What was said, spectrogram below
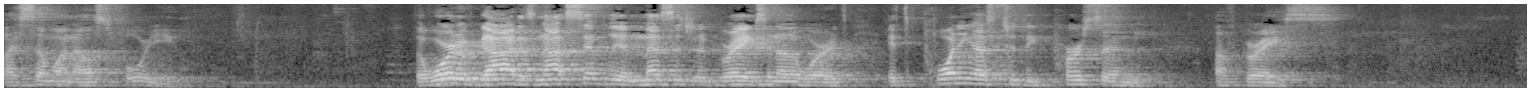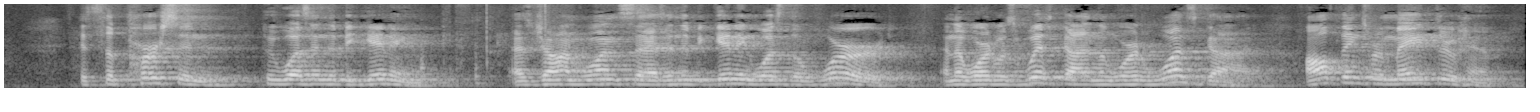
by someone else for you. The Word of God is not simply a message of grace, in other words, it's pointing us to the person of grace. It's the person who was in the beginning. As John 1 says, in the beginning was the Word, and the Word was with God, and the Word was God. All things were made through him.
